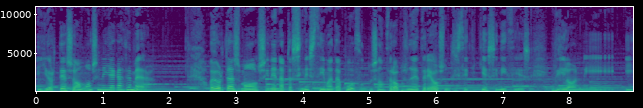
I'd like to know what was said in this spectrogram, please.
Οι γιορτές όμως είναι για κάθε μέρα. Ο εορτασμός είναι ένα από τα συναισθήματα που οθούν τους ανθρώπους να εδραιώσουν τις θετικές συνήθειες, δηλώνει η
